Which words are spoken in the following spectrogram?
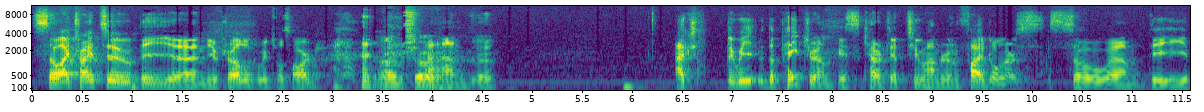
So I tried to be uh, neutral, which was hard. I'm sure. And uh, actually, we the Patreon is currently at two hundred and five dollars. So um, the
